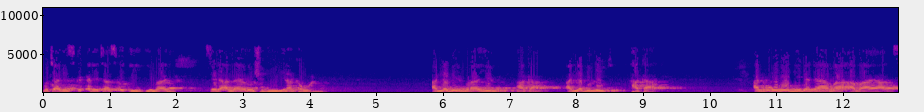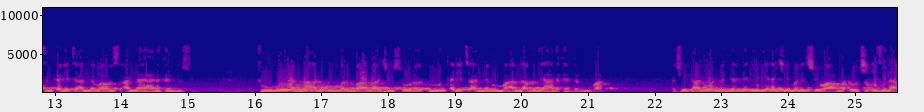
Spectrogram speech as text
mutane suka kareta suka yi imani. Sai da Allah ya roshi duniya kan wannan. Annabi ibrahim haka annabi lut haka. Al'ummomi da dama a baya sun karyata annabawansu Allah ya halakar da su. To mu wannan al'ummar ba ma jin tsoron in mun karyata annabin mu Allah ba zai halakar da mu ba? Ashe kaga wannan gargaɗi ne ake mana cewa mu ɗauki izina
